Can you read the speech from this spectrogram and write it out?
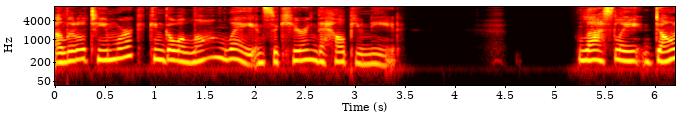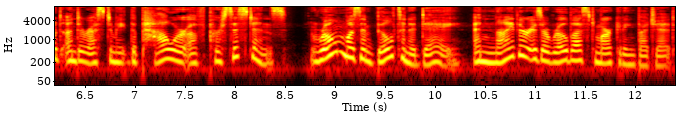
A little teamwork can go a long way in securing the help you need. Lastly, don't underestimate the power of persistence. Rome wasn't built in a day, and neither is a robust marketing budget.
